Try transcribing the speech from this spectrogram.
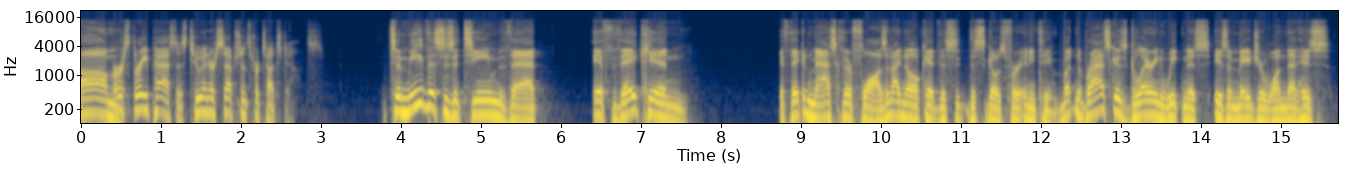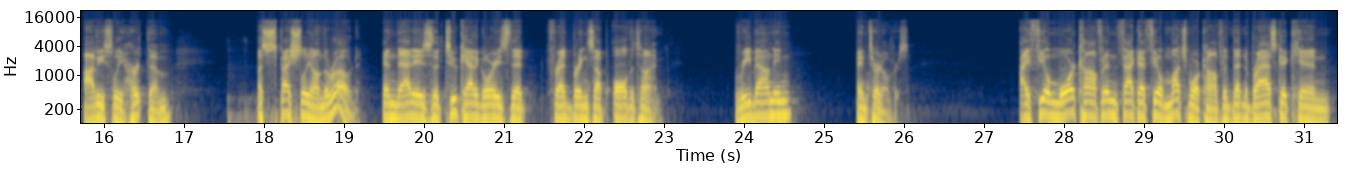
Um, First three passes, two interceptions for touchdowns. To me, this is a team that if they can if they can mask their flaws, and I know okay, this this goes for any team, but Nebraska's glaring weakness is a major one that has obviously hurt them, especially on the road. And that is the two categories that Fred brings up all the time. Rebounding and turnovers. I feel more confident. In fact, I feel much more confident that Nebraska can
